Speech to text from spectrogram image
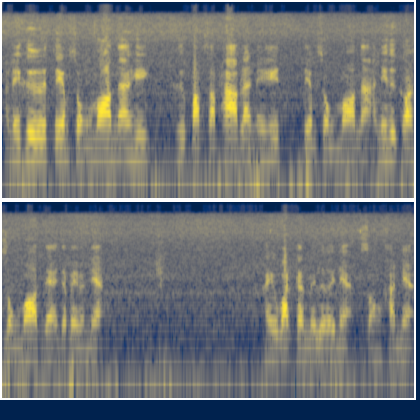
อันนี้คือเตรียมส่งมอบนะที่คือปรับสภาพแล้วในที่เตรียมส่งมอบนะ อันนี้คือก่อนส่งมอบเนี่ยจะเป็นแบบเนี้ยให้วัดกันไปเลยเนี่ยสองคันเนี่ย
